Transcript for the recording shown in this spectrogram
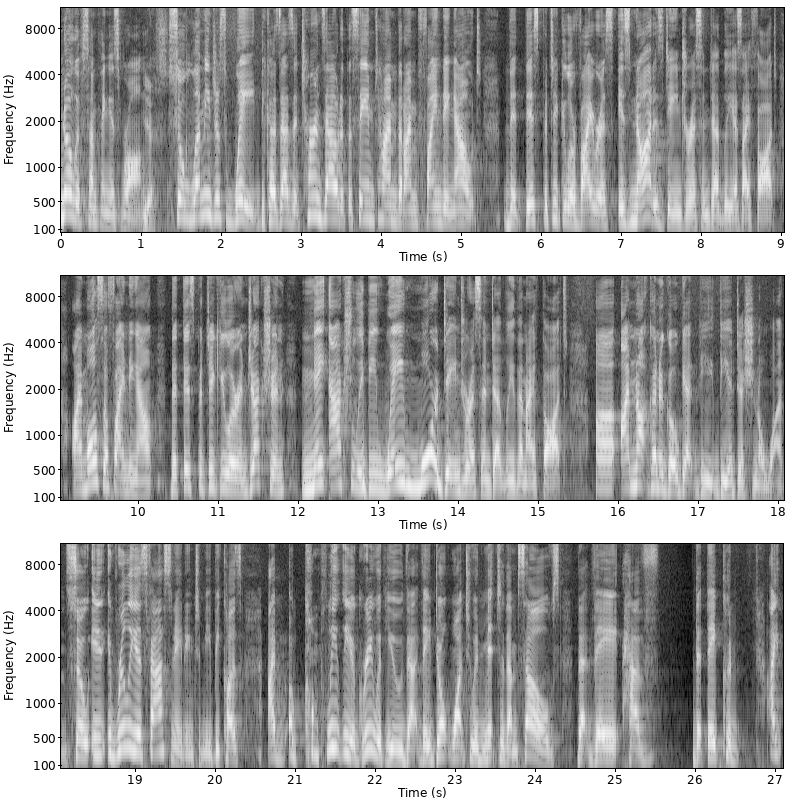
know if something is wrong. Yes. So let me just wait because as it turns out, at the same time that I'm finding out that this particular virus is not as dangerous and deadly as I thought, I'm also finding out that this particular injection may actually be way more dangerous and deadly than I thought. Uh, I'm not going to go get the the additional one. So it, it really is fascinating to me because I uh, completely agree with you that they don't want to admit to themselves that they have that they could I,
